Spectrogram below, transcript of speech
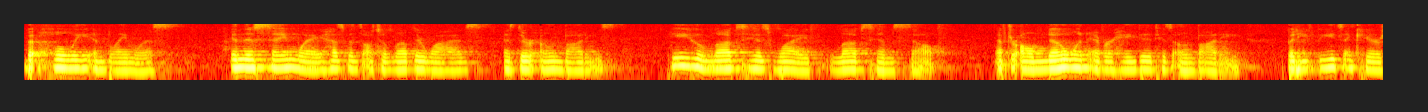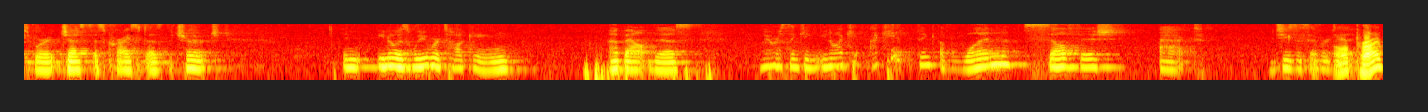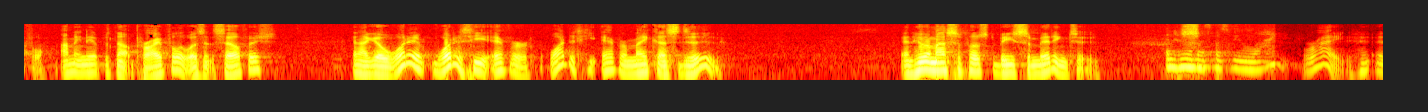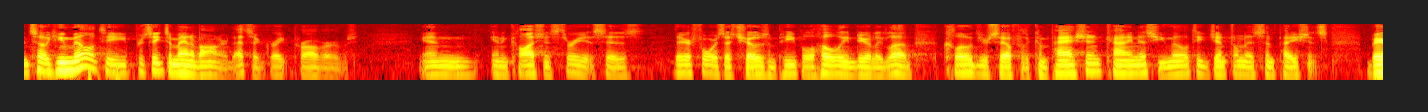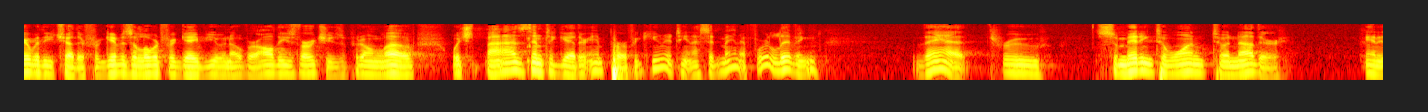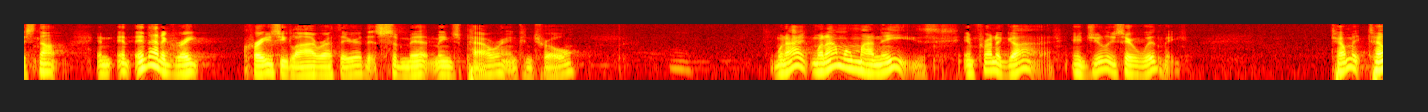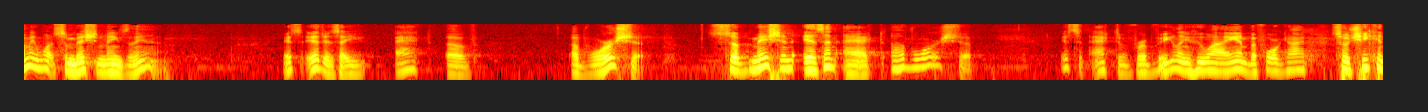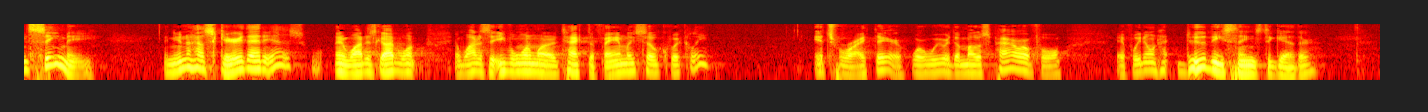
but holy and blameless. In this same way, husbands ought to love their wives as their own bodies. He who loves his wife loves himself. After all, no one ever hated his own body, but he feeds and cares for it just as Christ does the church. And, you know, as we were talking about this, we were thinking, you know, I can't, I can't think of one selfish act Jesus ever did. Or prideful. I mean, it was not prideful. It wasn't selfish. And I go, what? If, what does he ever? What did he ever make us do? And who am I supposed to be submitting to? and who am I supposed to be like? Right. And so humility precedes a man of honor. That's a great proverb. In in Colossians three, it says, Therefore, as a chosen people, holy and dearly loved, clothe yourself with compassion, kindness, humility, gentleness, and patience. Bear with each other. Forgive as the Lord forgave you. And over all these virtues, put on love, which binds them together in perfect unity. And I said, man, if we're living that through submitting to one to another, and it's not, and, and isn't that a great, crazy lie right there that submit means power and control? When, I, when I'm on my knees in front of God and Julie's here with me, tell me, tell me what submission means then. It's, it is a act of, of worship. Submission is an act of worship. It's an act of revealing who I am before God so she can see me. And you know how scary that is? And why does God want, and why does the evil one want to attack the family so quickly? It's right there where we are the most powerful. If we don't do these things together,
